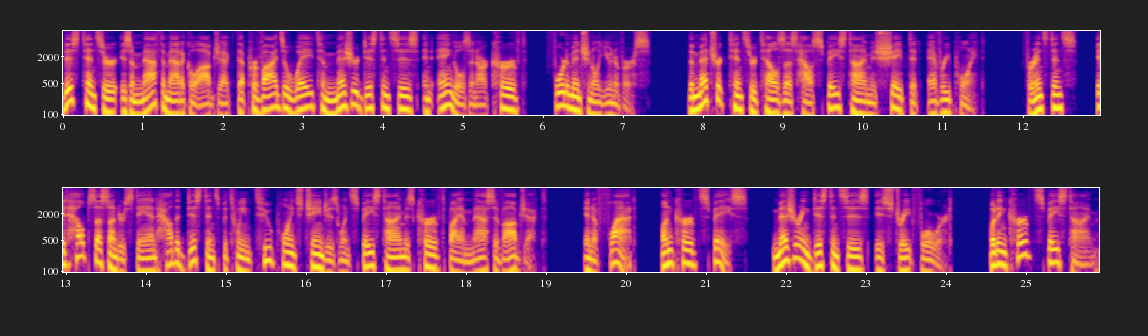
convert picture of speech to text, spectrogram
This tensor is a mathematical object that provides a way to measure distances and angles in our curved, four-dimensional universe. The metric tensor tells us how spacetime is shaped at every point. For instance, it helps us understand how the distance between two points changes when spacetime is curved by a massive object. In a flat, uncurved space, Measuring distances is straightforward. But in curved spacetime,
